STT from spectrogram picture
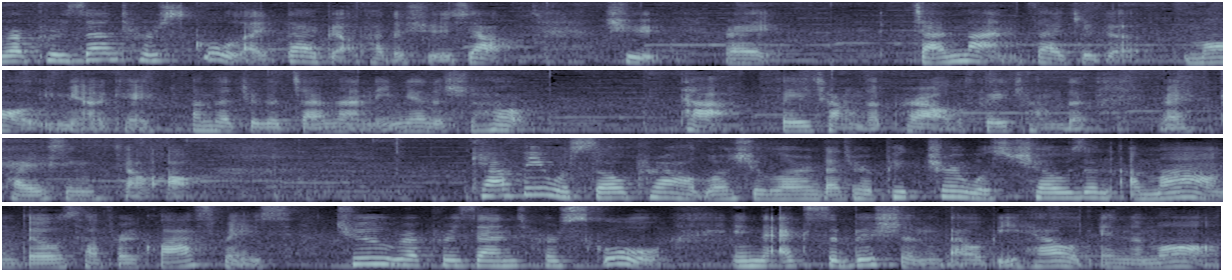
represent her school，来代表她的学校，去 right 展览在这个 mall 里面，OK，放在这个展览里面的时候。他非常的 proud，非常的 right 开心骄傲。Kathy was so proud when she learned that her picture was chosen among those of her classmates to represent her school in the exhibition that will be held in the mall.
